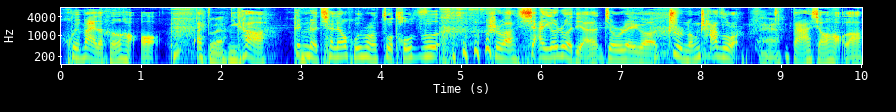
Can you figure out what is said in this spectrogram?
会卖的很好。哎，对你看啊，跟着千粮胡同做投资，是吧？下一个热点就是这个智能插座，哎，大家想好了，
